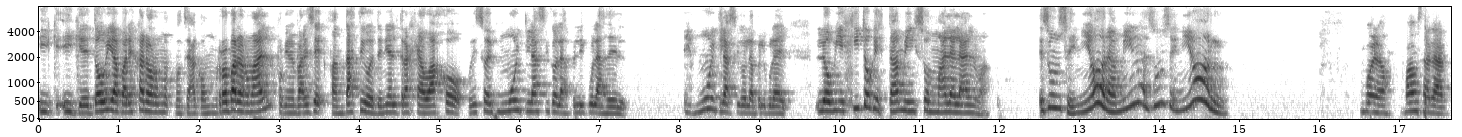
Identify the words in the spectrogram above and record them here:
Y, que- Toby aparezca norma- o sea, con ropa normal, porque me parece fantástico que tenía el traje abajo. Eso es muy clásico en las películas de él. Es muy clásico la película de él. Lo viejito que está me hizo mal al alma. Es un señor, amiga, es un señor. Bueno, vamos a hablar.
